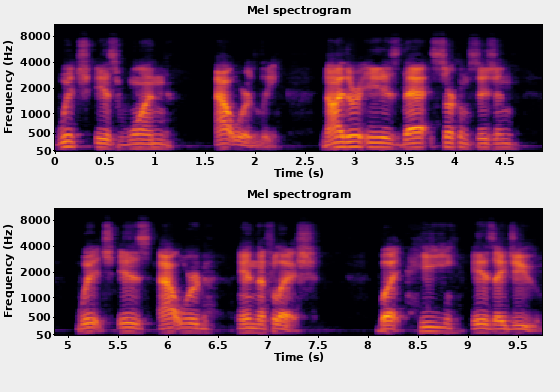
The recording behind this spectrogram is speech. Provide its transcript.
which is one outwardly, neither is that circumcision which is outward in the flesh, but he is a Jew,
